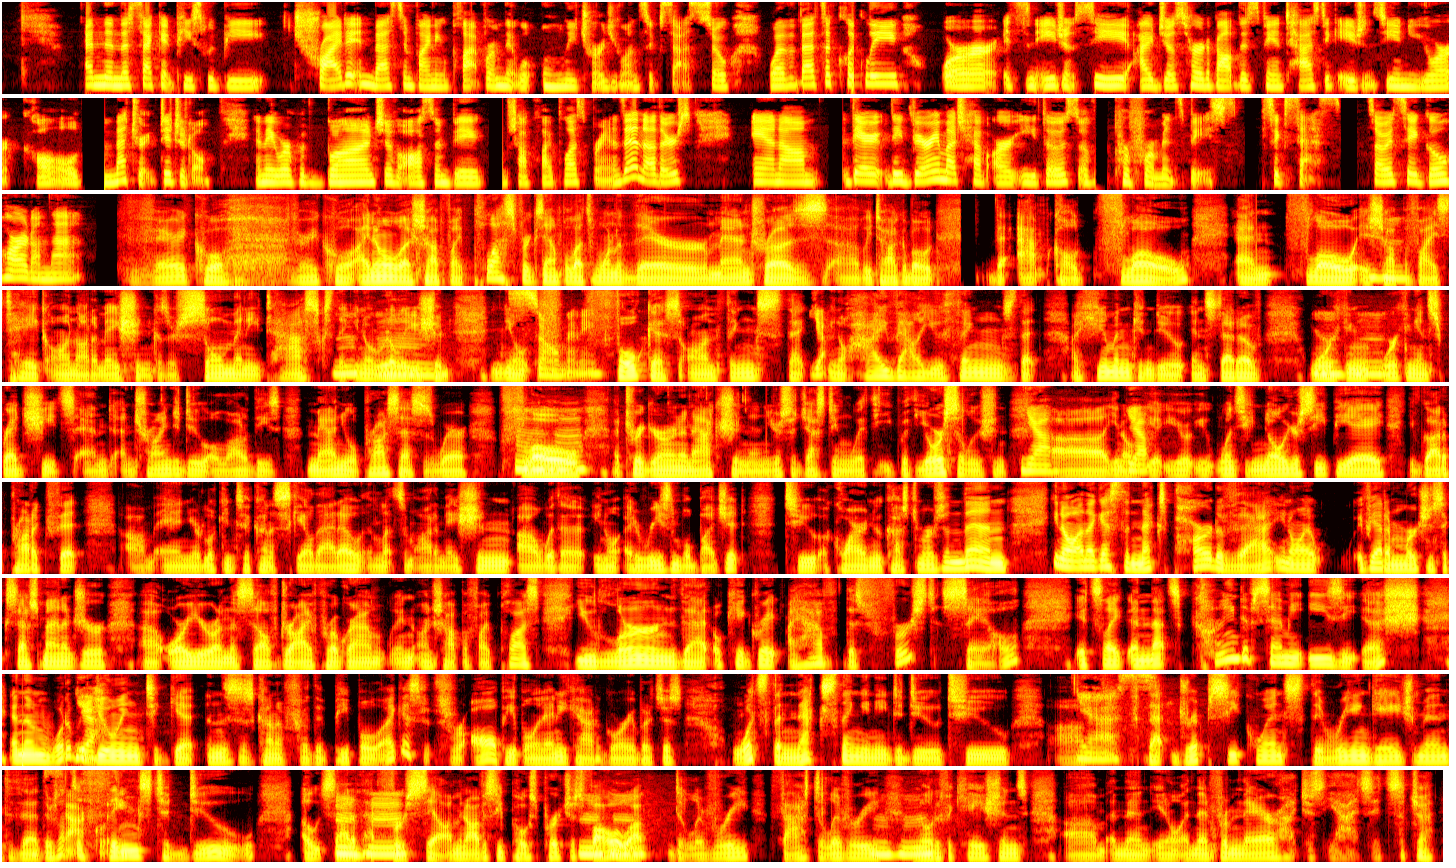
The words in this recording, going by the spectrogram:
And then the second piece would be try to invest in finding a platform that will only charge you on success. So whether that's a Klickly or it's an agency, I just heard about this fantastic agency in New York called Metric Digital, and they work with a bunch of awesome big Shopify Plus brands and others. And um, they they very much have our ethos of performance based success. So I would say go hard on that. Very cool. Very cool. I know uh, Shopify Plus, for example, that's one of their mantras. Uh, we talk about the app called Flow, and Flow is mm-hmm. Shopify's take on automation because there's so many tasks that you know really you mm-hmm. should you know so many f- focus on things that yep. you know high value things that a human can do instead of working mm-hmm. working in spreadsheets and and trying to do a lot of these manual processes where Flow mm-hmm. a trigger and an action and you're suggesting with with your solution yeah uh, you know yep. you, you, once you know your CPA you've got a product fit um, and you're looking to kind of scale that out and let some automation uh, with a you know a reasonable budget to acquire new customers. And then, you know, and I guess the next part of that, you know, I, if you had a merchant success manager uh, or you're on the self drive program in, on Shopify Plus, you learn that, okay, great, I have this first sale. It's like, and that's kind of semi easy ish. And then what are we yeah. doing to get, and this is kind of for the people, I guess it's for all people in any category, but it's just what's the next thing you need to do to uh, yes. that drip sequence, the re engagement, that there's exactly. lots of things to do outside mm-hmm. of that mm-hmm. first sale. I mean, obviously, post purchase mm-hmm. follow up, delivery, fast delivery, mm-hmm. notification um, and then you know and then from there i just yeah it's, it's such a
